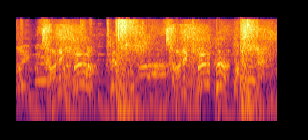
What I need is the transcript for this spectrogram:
Sonic Boom! Sonic Boom!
